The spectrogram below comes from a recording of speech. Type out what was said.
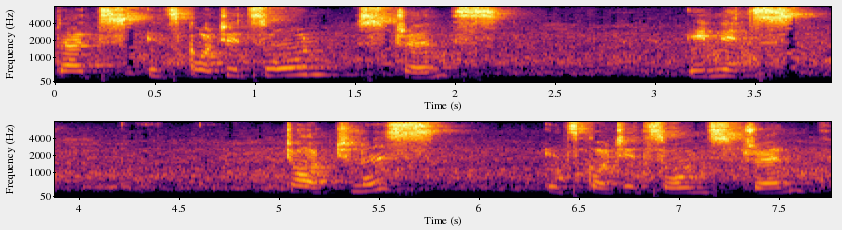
that's it's got its own strengths. In its tautness it's got its own strength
